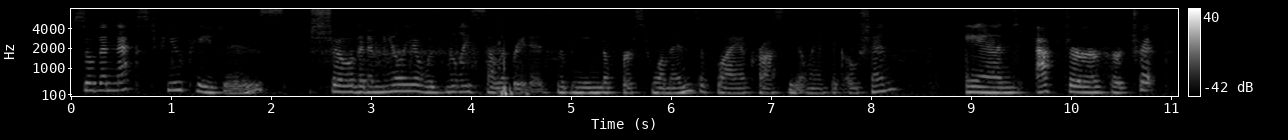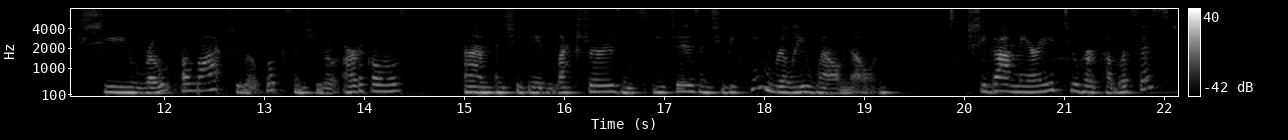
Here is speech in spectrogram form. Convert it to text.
So the next few pages show that Amelia was really celebrated for being the first woman to fly across the Atlantic Ocean. And after her trip, she wrote a lot. She wrote books and she wrote articles um, and she gave lectures and speeches and she became really well known. She got married to her publicist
